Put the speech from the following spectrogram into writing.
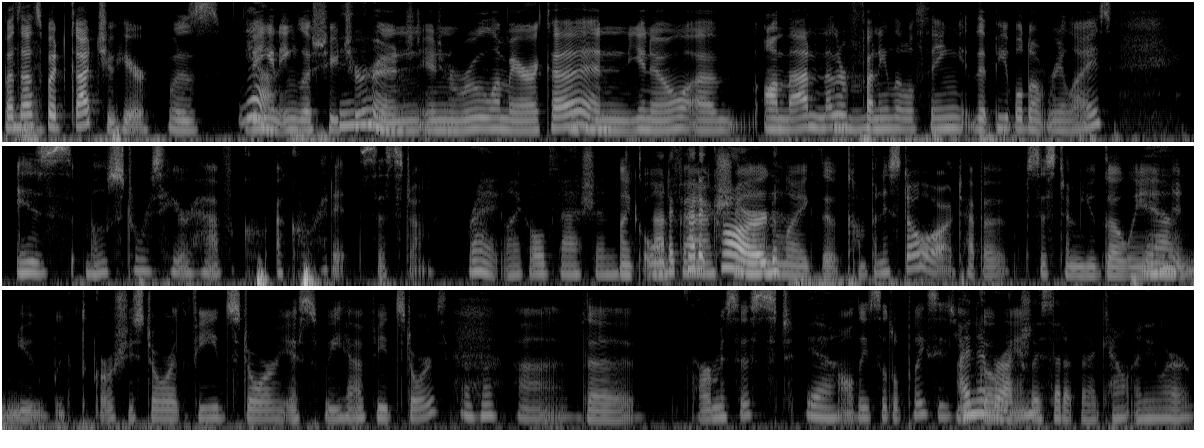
But that's what got you here was being an English teacher an English in teacher. rural America. Mhm. And, you know, um, on that, another Mhm. funny little thing that people don't realize is most stores here have cr- a credit system. right, like old fashioned, like not old a credit card. like the company store type of system. You go in Yeah. and you the grocery store, the feed store. Yes, we have feed stores. Uh-huh. Uh, the pharmacist, Yeah, all these little places. You I never actually In. set up an account anywhere.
